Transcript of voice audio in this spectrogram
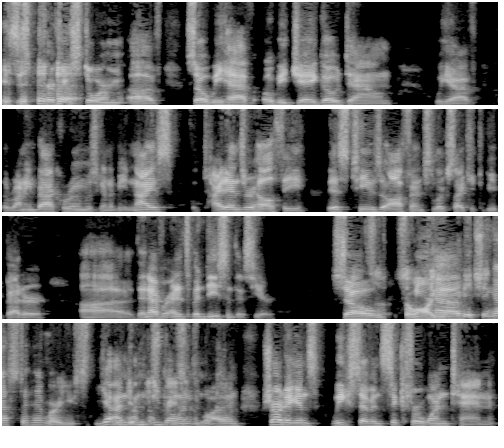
It's this perfect storm of so we have OBJ go down, we have the running back room is going to be nice. The tight ends are healthy. This team's offense looks like it could be better uh, than ever, and it's been decent this year. So, so, so are have, you pitching us to him, or are you? Yeah, I'm, I'm, I'm going. I'm why? going. Shard Higgins, week seven, six for one ten.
